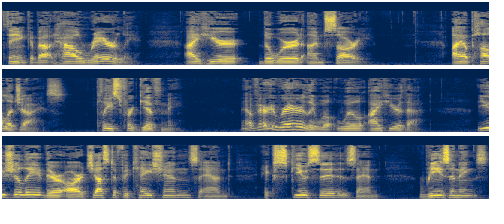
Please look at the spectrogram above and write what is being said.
think about how rarely I hear the word I'm sorry. I apologize. Please forgive me. Now, very rarely will, will I hear that. Usually there are justifications and excuses and reasonings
